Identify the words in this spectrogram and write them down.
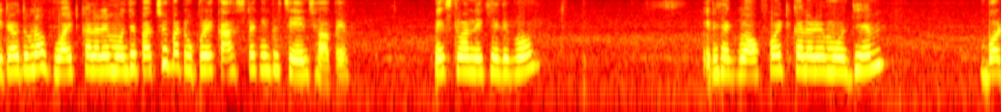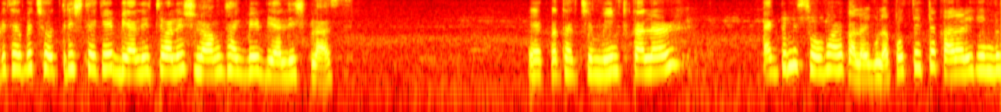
এটাও তোমরা হোয়াইট কালারের মধ্যে পাচ্ছ বাট উপরে কাজটা কিন্তু চেঞ্জ হবে। নেক্সট ওয়ান দেখিয়ে দেবো। এটা থাকবে অফ হোয়াইট কালারের মধ্যে। বডি থাকবে ছত্রিশ থেকে বিয়াল্লিশ, চুয়াল্লিশ লং থাকবে বিয়াল্লিশ প্লাস একটা থাকছে মিন্ট কালার একদমই সোভার কালারগুলো প্রত্যেকটা কালারই কিন্তু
